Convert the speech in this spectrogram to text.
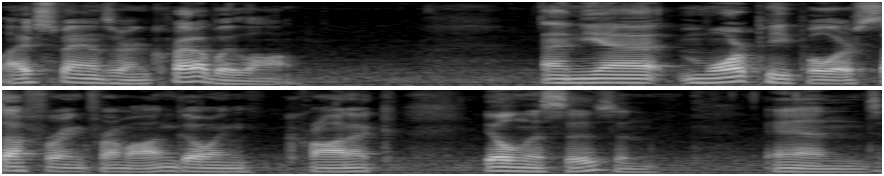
Lifespans are incredibly long. And yet, more people are suffering from ongoing chronic illnesses, and, and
